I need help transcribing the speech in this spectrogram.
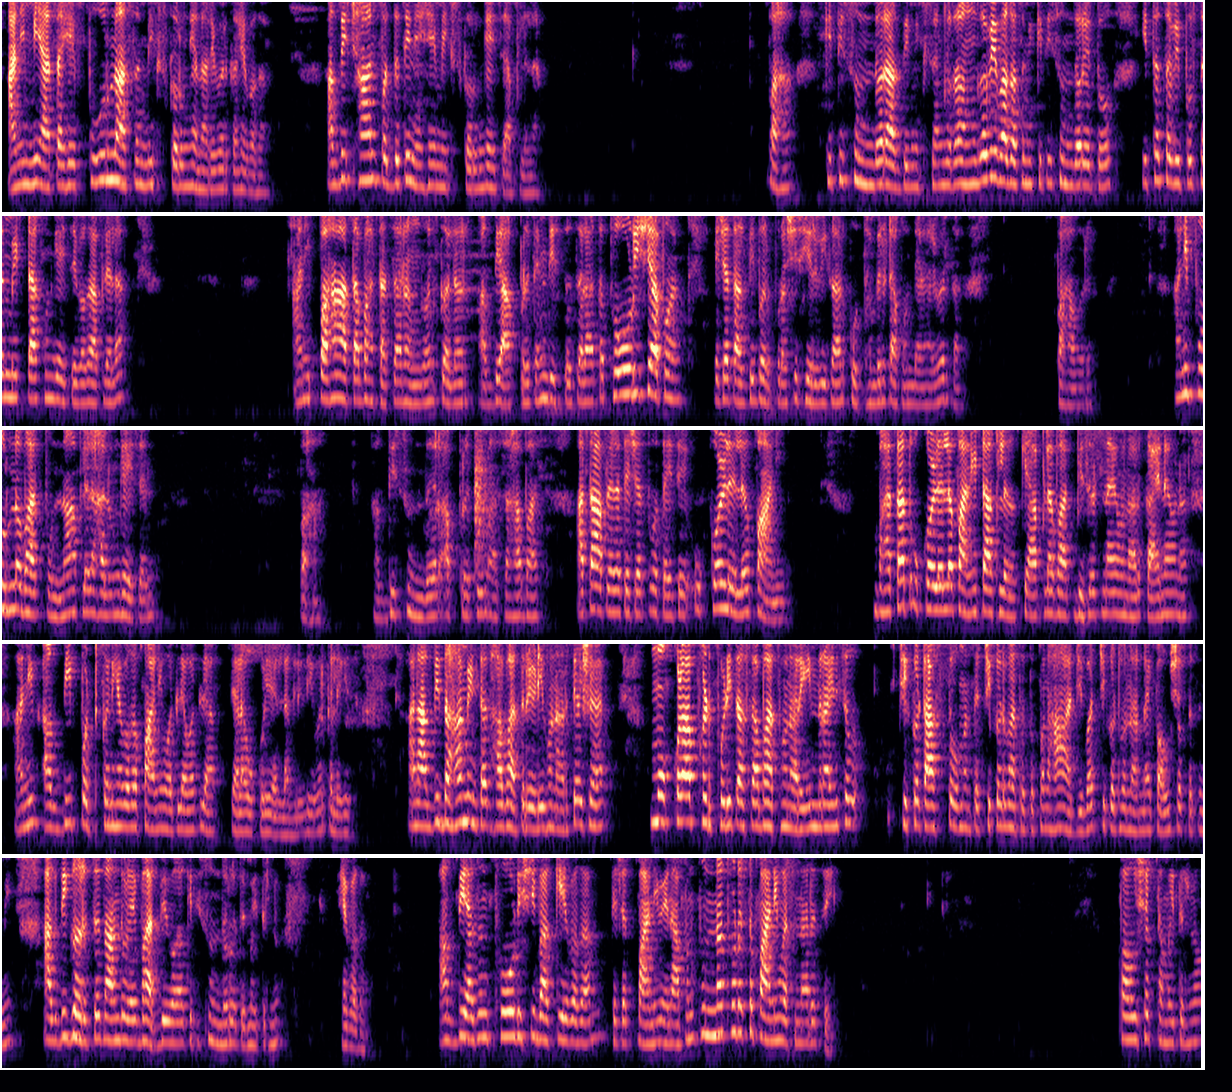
आणि मी आता हे पूर्ण असं मिक्स करून घेणार आहे बरं का हे बघा. अगदी छान पद्धतीने हे मिक्स करून घ्यायचं आहे आपल्याला. पहा किती सुंदर अगदी मिक्सन रंग बी बघा तुम्ही किती सुंदर येतो. इथं चवीपुरतं मीठ टाकून घ्यायचं आहे बघा आपल्याला. आणि पहा आता भाताचा रंग कलर अगदी अप्रतिम दिसतो. चला आता थोडीशी आपण याच्यात अगदी भरपूर अशी हिरवीगार कोथिंबीर टाकून देणार आहे बरं का. पहा बरं आणि पूर्ण भात पुन्हा आपल्याला हलवून घ्यायचा आहे. पहा अगदी सुंदर अप्रतिम असा हा भात. आता आपल्याला त्याच्यात ओतायचं आहे उकळलेलं पाणी. भातात उकळलेलं पाणी टाकलं की आपला भात भिजट नाही होणार काय नाही होणार. आणि अगदी पटकन हे बघा पाणी वतल्या वतल्या त्याला उकळी यायला लागलेली आहे बरं का लगेच. आणि अगदी दहा मिनटात हा भात रेडी होणार. त्याशिवाय मोकळा फडफडीत असा भात होणार आहे. इंद्रायणीचं चिकट असतो म्हणतात चिकट भात होतो पण हा अजिबात चिकट होणार नाही पाहू शकता तुम्ही. अगदी घरचं तांदूळ आहे भात बी बघा किती सुंदर होते मैत्रिणी हे बघा. अगदी अजून थोडीशी बाकी आहे बघा त्याच्यात पाणी वेणं. आपण पुन्हा थोडंसं पाणी वाचणारच आहे. पाहू शकता मैत्रिणी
